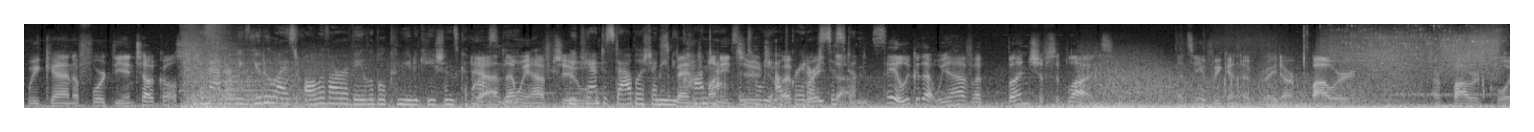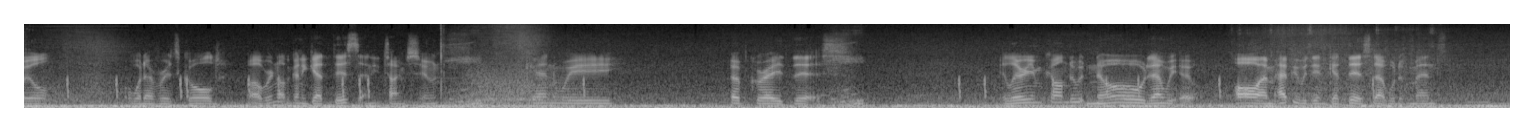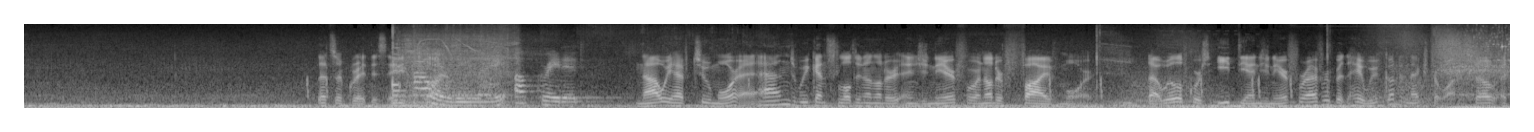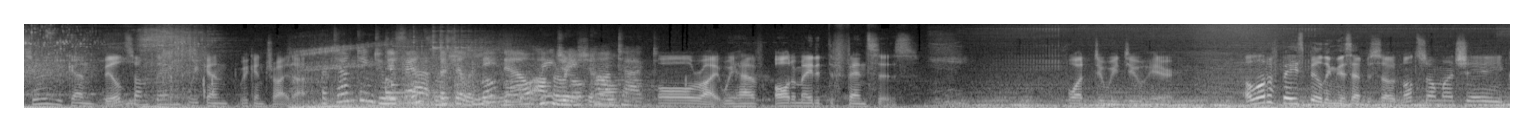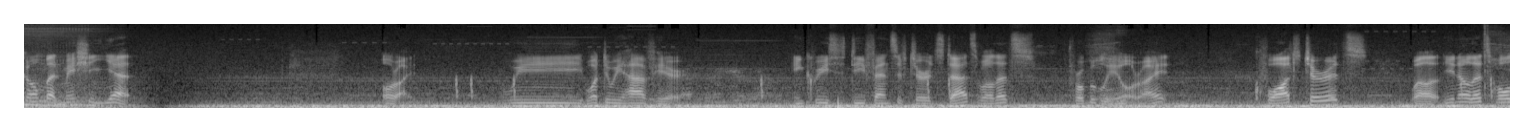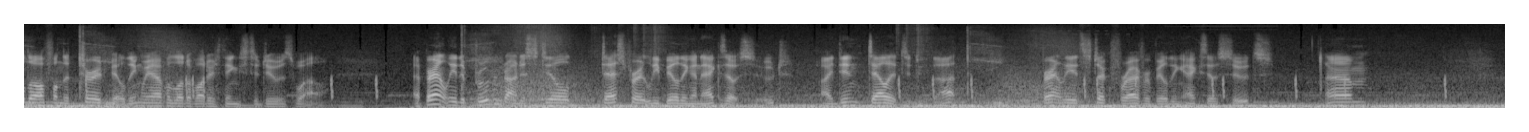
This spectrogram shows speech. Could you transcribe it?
We can afford the intel cost. Commander, we've utilized all of our available communications capacity. Yeah, and then we have to We can't establish any new contacts to, until we to upgrade, our that. systems. Hey, look at that. We have a bunch of supplies. Let's see if we can upgrade our power, our power coil, or whatever it's called. Well, we're not gonna get this anytime soon. Can we upgrade this? Elerium conduit? No, then we... Uh, oh, I'm happy we didn't get this. That would have meant... Let's upgrade this. 80 Power relay upgraded. Now we have two more, and we can slot in another engineer for another five more. That will of course eat the engineer forever, but hey, we've got an extra one. So as soon as we can build something, we can we can try that. Attempting to Defense establish facility local now regional operational. contact. All right, we have automated defenses. What do we do here? A lot of base building this episode, not so much a combat mission yet. All right. We what do we have here? Increases defensive turret stats. Well, that's probably all right. Quad turrets. Well, you know, let's hold off on the turret building. We have a lot of other things to do as well. Apparently the Proving Ground is still desperately building an exosuit. I didn't tell it to do that. Apparently it's stuck forever building exosuits. Um,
